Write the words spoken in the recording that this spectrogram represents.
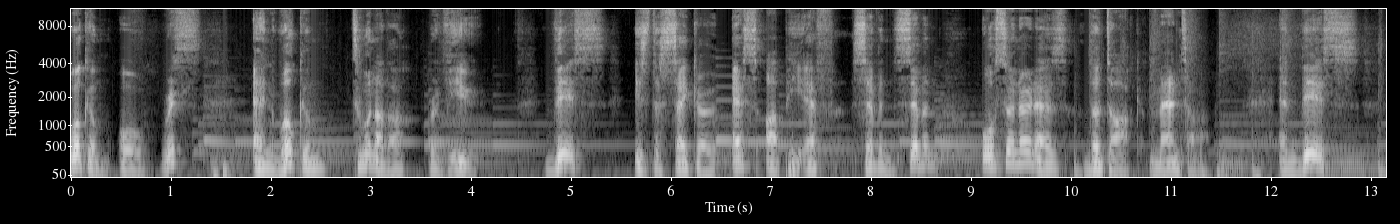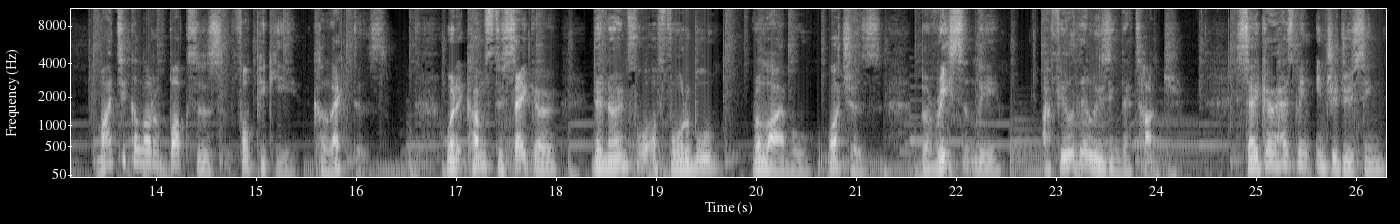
Welcome, all Wrists, and welcome to another review. This is the Seiko SRPF 77, also known as the Dark Manta. And this might tick a lot of boxes for picky collectors. When it comes to Seiko, they're known for affordable, reliable watches, but recently I feel they're losing their touch. Seiko has been introducing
